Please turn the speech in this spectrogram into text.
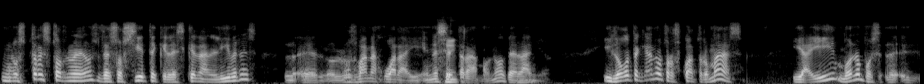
unos tres torneos de esos siete que les quedan libres, eh, los van a jugar ahí, en ese tramo ¿no? del año. Y luego te quedan otros cuatro más. Y ahí, bueno, pues eh,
